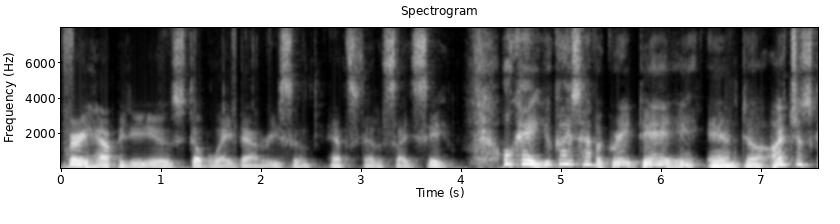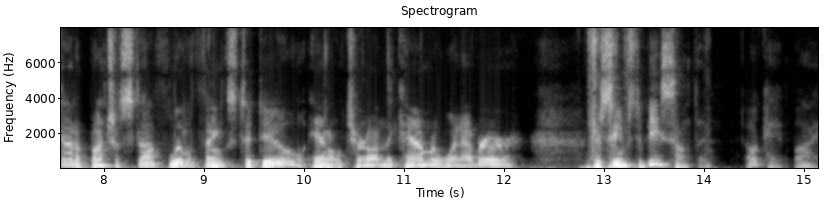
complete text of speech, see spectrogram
very happy to use AA batteries in, instead of Site C. Okay, you guys have a great day. And uh, I've just got a bunch of stuff, little things to do. And I'll turn on the camera whenever there seems to be something. Okay, bye.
